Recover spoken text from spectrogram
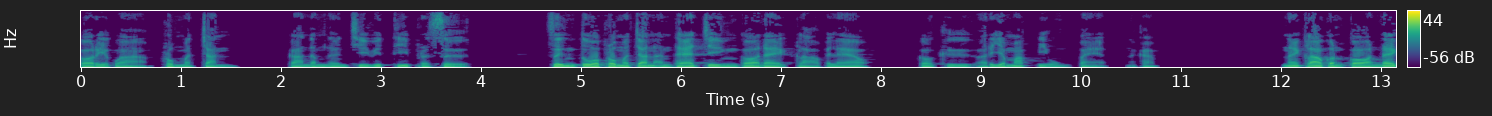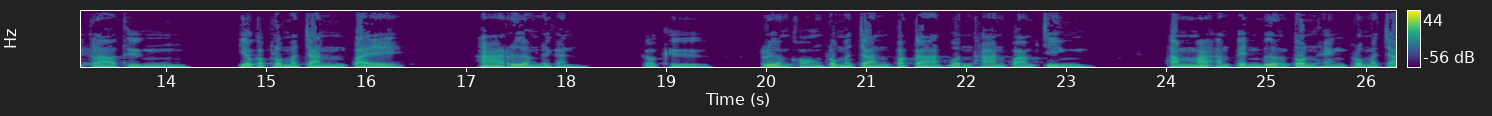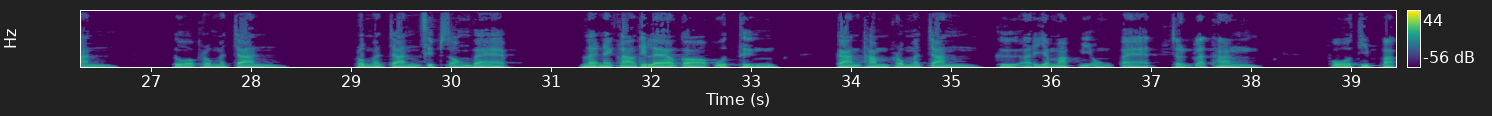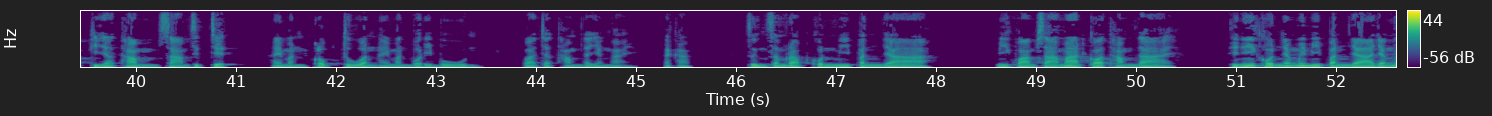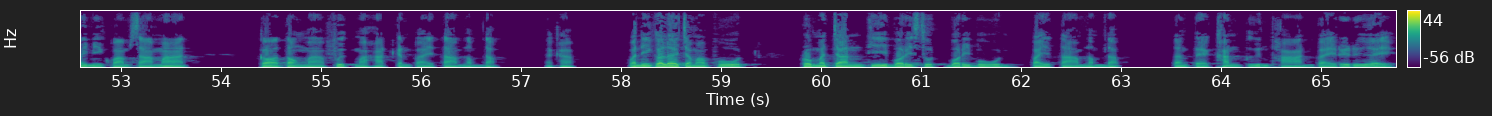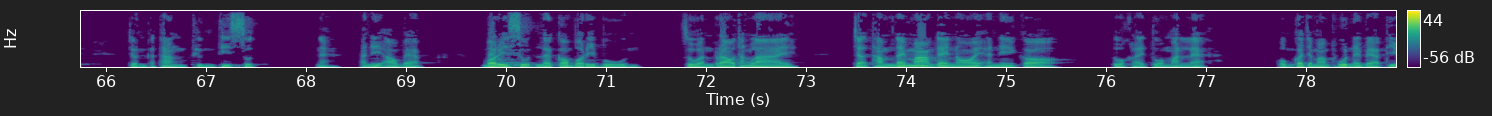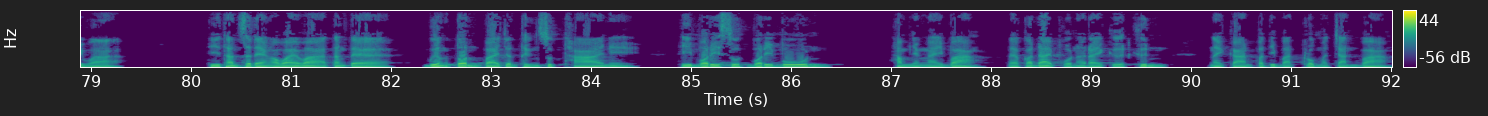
ก็เรียกว่า พรหมจรรย์ การดำเนินชีวิตที่ประเสริฐ ซึ่งตัวพรหมจรรย์อันแท้จริงก็ได้กล่าวไปแล้ว ก็คืออริยมรรคมีองค์แปดนะครับ ในคราวก่อนๆได้กล่าวถึง เกี่ยวกับพรหมจรรย์ไปห้าเรื่องด้วยกัน ก็คือ เรื่องของพรหมจรรย์ประกาศบนฐานความจริง ธรรมะอันเป็นเบื้องต้นแห่งพรหมจรรย์ตัวพรหมจรรย์พรหมจรรย์สิบสองแบบ และในคราวที่แล้วก็พูดถึง การทำพรหมจรรย์คืออริยมรรคมีองค์แปดจนกระทั่ง โพธิปักกิยธรรมสามสิบเจ็ด ให้มันครบถ้วนให้มันบริบูรณ์ ว่าจะทำได้ยังไงนะครับ ซึ่งสำหรับคนมีปัญญา มีความสามารถก็ทำได้ ทีนี้คนยังไม่มีปัญญายังไม่มีความสามารถ ก็ต้องมาฝึกมาหัดกันไปตามลำดับนะครับ วันนี้ก็เลยจะมาพูด พรหมจรรย์ที่บริสุทธิ์บริบูรณ์ไปตามลำดับ ตั้งแต่ขั้นพื้นฐานไปเรื่อยๆจนกระทั่งถึงที่สุดนะอันนี้เอาแบบ บริสุทธิ์และก็บริบูรณ์ ส่วนเราทั้งหลาย จะทำได้มากได้น้อย อันนี้ก็ตัวใครตัวมันแล้วผมก็จะมาพูดในแบบที่ว่า ที่ท่านแสดงเอาไว้ว่า ตั้งแต่เบื้องต้นไปจนถึงสุดท้ายนี่ ที่บริสุทธิ์บริบูรณ์ทำยังไงบ้าง แล้วก็ได้ผลอะไรเกิดขึ้น ในการปฏิบัติพรหมจรรย์บ้าง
